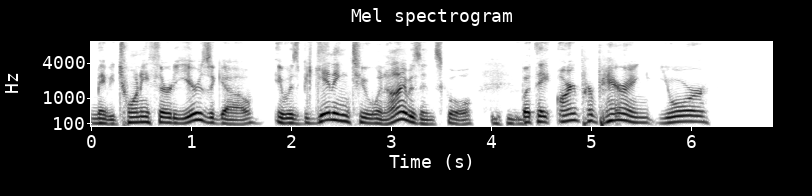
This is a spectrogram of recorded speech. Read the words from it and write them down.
maybe 20, 30 years ago. It was beginning to when I was in school, Mhm. but they aren't preparing your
